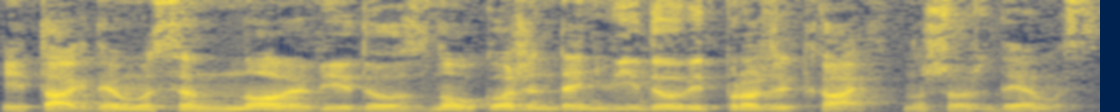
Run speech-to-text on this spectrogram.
І так, дивимося нове відео. Знову кожен день відео від Project Hive. Ну що ж, дивимось.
